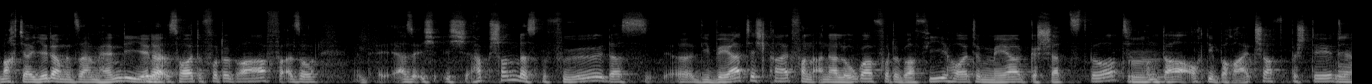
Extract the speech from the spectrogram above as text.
macht ja jeder mit seinem Handy, jeder Ja. ist heute Fotograf. Also, also ich, ich habe schon das Gefühl, dass äh, die Wertigkeit von analoger Fotografie heute mehr geschätzt wird und da auch die Bereitschaft besteht, Ja.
